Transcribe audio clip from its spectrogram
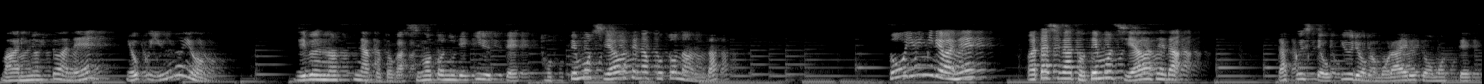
周りの人はね、よく言うのよ。自分の好きなことが仕事にできるってとっても幸せなことなんだ。そういう意味ではね、私はとても幸せだ。楽してお給料がもらえると思って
